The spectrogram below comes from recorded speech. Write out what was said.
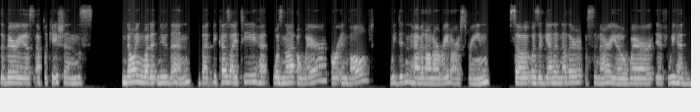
the various applications knowing what it knew then, but because IT was not aware or involved, we didn't have it on our radar screen. So it was again another scenario where if we had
